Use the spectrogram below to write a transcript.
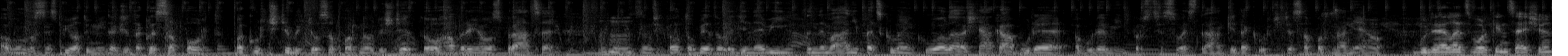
A on vlastně zpívat umí, takže takhle support. Pak určitě bych chtěl supportnout ještě toho Havryho z práce. Mhm. Jsem říkal tobě, to lidi neví, ten nemá ani pecku venku, ale až nějaká bude a bude mít prostě své stránky, tak určitě support na něho. Bude Let's Work in Session.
